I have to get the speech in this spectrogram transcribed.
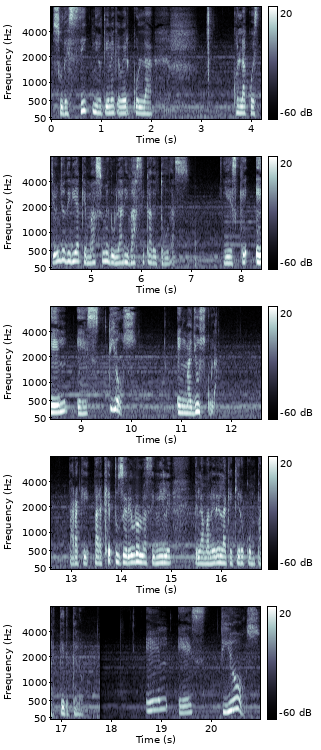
su designio tiene que ver con la, con la cuestión, yo diría que más medular y básica de todas. Y es que Él es Dios en mayúscula para que, para que tu cerebro lo asimile de la manera en la que quiero compartírtelo. Él es Dios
